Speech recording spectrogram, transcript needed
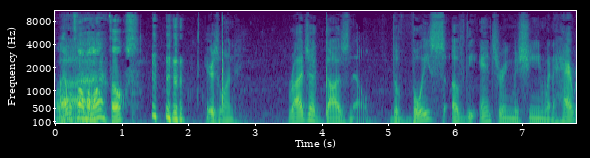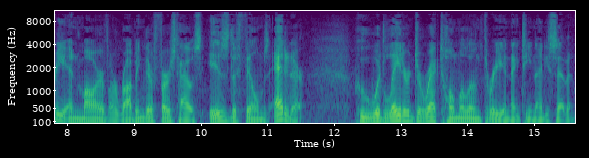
Well, that was Home Uh, Alone, folks. Here's one. Raja Gosnell, the voice of the answering machine when Harry and Marv are robbing their first house, is the film's editor, who would later direct Home Alone 3 in 1997.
